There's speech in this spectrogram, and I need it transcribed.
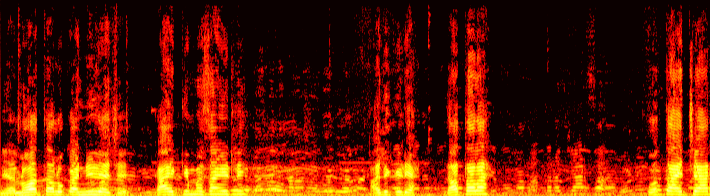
लोहा तालुका निळ्याचे. काय किंमत सांगितली? अलीकडे या. दाताला? कोणता आहे चार?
